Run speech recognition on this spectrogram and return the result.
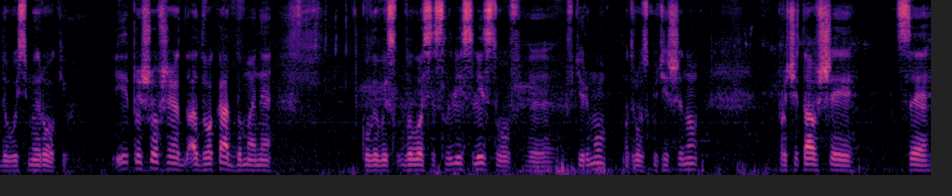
до 8 років. І прийшовши адвокат до мене, коли велося слідство в, е, тюрму, Матровську тишину, прочитавши це,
